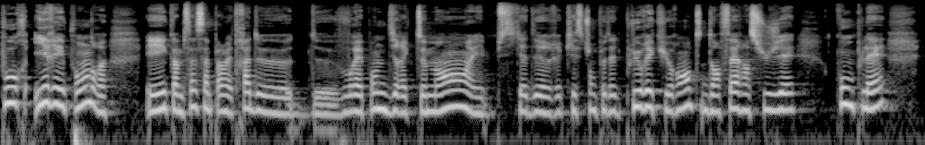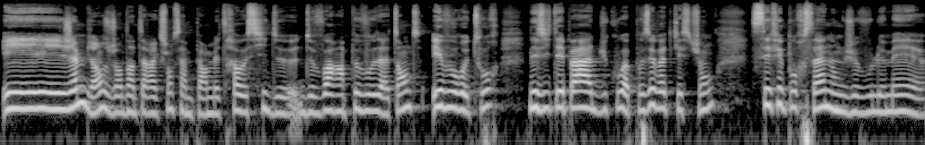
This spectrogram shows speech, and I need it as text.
pour y répondre. Et comme ça, ça me permettra de, vous répondre directement. Et s'il y a des questions peut-être plus récurrentes, d'en faire un sujet complet. Et j'aime bien ce genre d'interaction, ça me permettra aussi de, voir un peu vos attentes et vos retours. N'hésitez pas du coup à poser votre question. C'est fait pour ça, donc je vous le mets euh,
